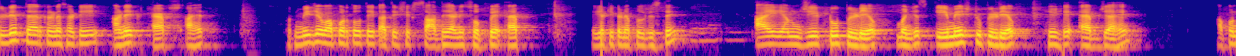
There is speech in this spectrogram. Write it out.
पी डी एफ तयार करण्यासाठी अनेक ॲप्स आहेत. पण मी जे वापरतो ते एक अतिशय साधे आणि सोपे ॲप या ठिकाणी आपल्याला दिसते. I M G to P D F म्हणजेच image to P D F हे हे ॲप जे आहे आपण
